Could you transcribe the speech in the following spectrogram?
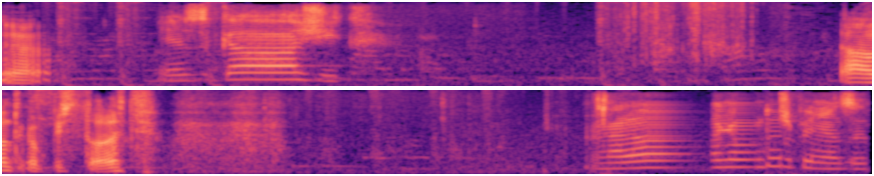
Nie. Jest gazik. Ja mam tylko pistolet. Ale nie mam dużo pieniędzy.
